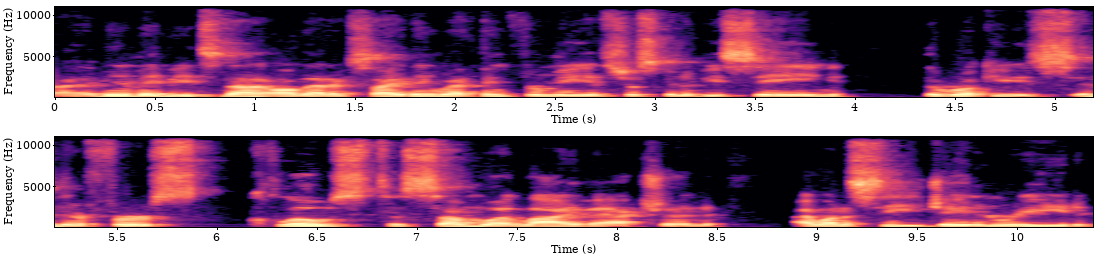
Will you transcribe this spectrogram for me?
I mean, maybe it's not all that exciting, but I think for me, it's just going to be seeing the rookies in their first close to somewhat live action. I want to see Jayden Reed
